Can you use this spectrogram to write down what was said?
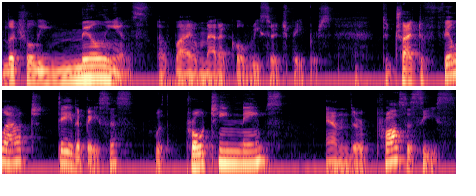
literally millions of biomedical research papers to try to fill out databases with protein names and their processes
